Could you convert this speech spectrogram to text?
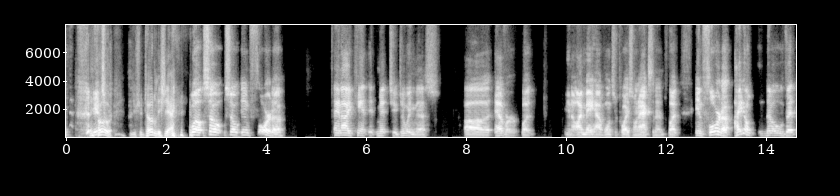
Oh, you should totally share. well, so so in Florida, and I can't admit to doing this uh ever, but you know, I may have once or twice on accident, but in Florida, I don't know that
